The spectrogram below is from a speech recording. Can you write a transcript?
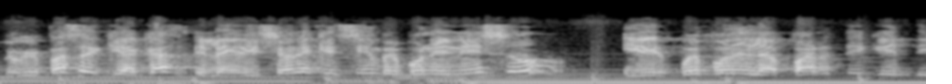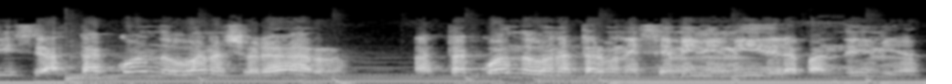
lo que pasa es que acá en la edición es que siempre ponen eso y después ponen la parte que él dice, ¿hasta cuándo van a llorar? ¿Hasta cuándo van a estar con ese mimimi de la pandemia?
